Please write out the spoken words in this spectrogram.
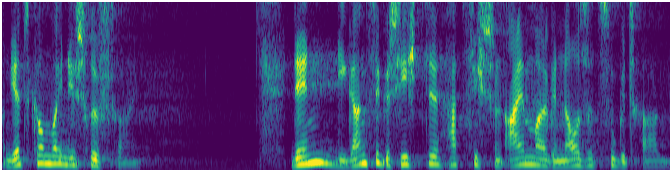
Und jetzt kommen wir in die Schrift rein. Denn die ganze Geschichte hat sich schon einmal genauso zugetragen.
